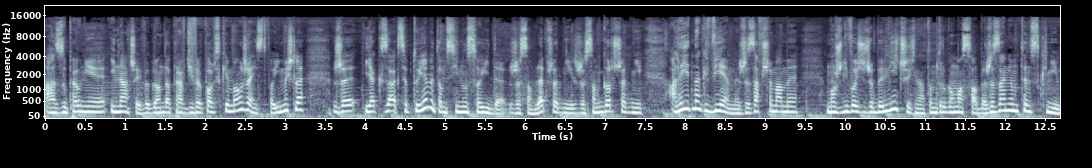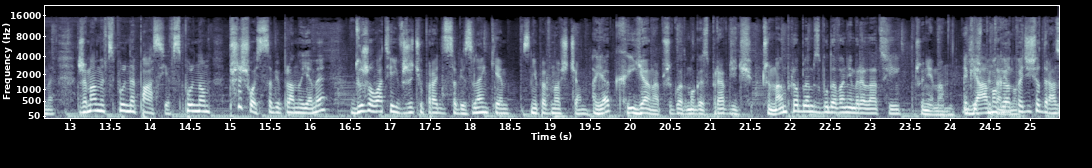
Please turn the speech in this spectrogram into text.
a zupełnie inaczej wygląda prawdziwe polskie małżeństwo. I myślę, że jak zaakceptujemy tą sinusoidę, że są lepsze dni, że są gorsze dni, ale jednak wiemy, że zawsze mamy możliwość, żeby liczyć na tą drugą osobę, że za nią tęsknimy, że mamy wspólne pasje, wspólną przyszłość sobie planujemy, dużo łatwiej w życiu poradzić sobie z lękiem, z niepewnością. A jak ja na przykład mogę sprawdzić, czy mam problem z budowaniem relacji, czy nie mam? Jakieś ja mogę odpowiedzieć od razu,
